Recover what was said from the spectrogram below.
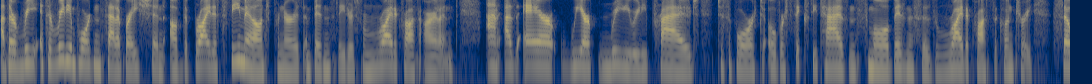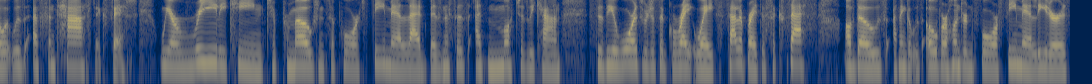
Uh, re- it's a really important celebration of the brightest female entrepreneurs and business leaders from right across Ireland. And as Eir, we are really, really proud to support over 60,000 small businesses right across the country. So it was a fantastic fit. We are really keen to promote and support female led businesses as much as we can. So the awards were just a great way to celebrate the success of those, I think it was over 104 female leaders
